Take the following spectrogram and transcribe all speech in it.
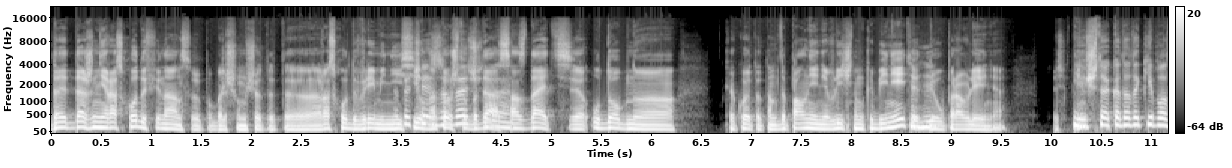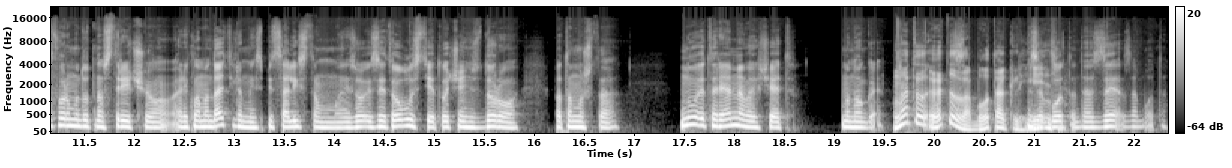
да это даже не расходы финансовые, по большому счету, это расходы времени это и сил на то, задач, чтобы да, да. создать удобную какое-то там дополнение в личном кабинете угу. для управления. Есть, Я считаю, когда такие платформы идут навстречу рекламодателям и специалистам из, из этой области, это очень здорово, потому что, ну, это реально облегчает многое. Ну, это, это забота о клиенте. Забота, да, Z забота.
